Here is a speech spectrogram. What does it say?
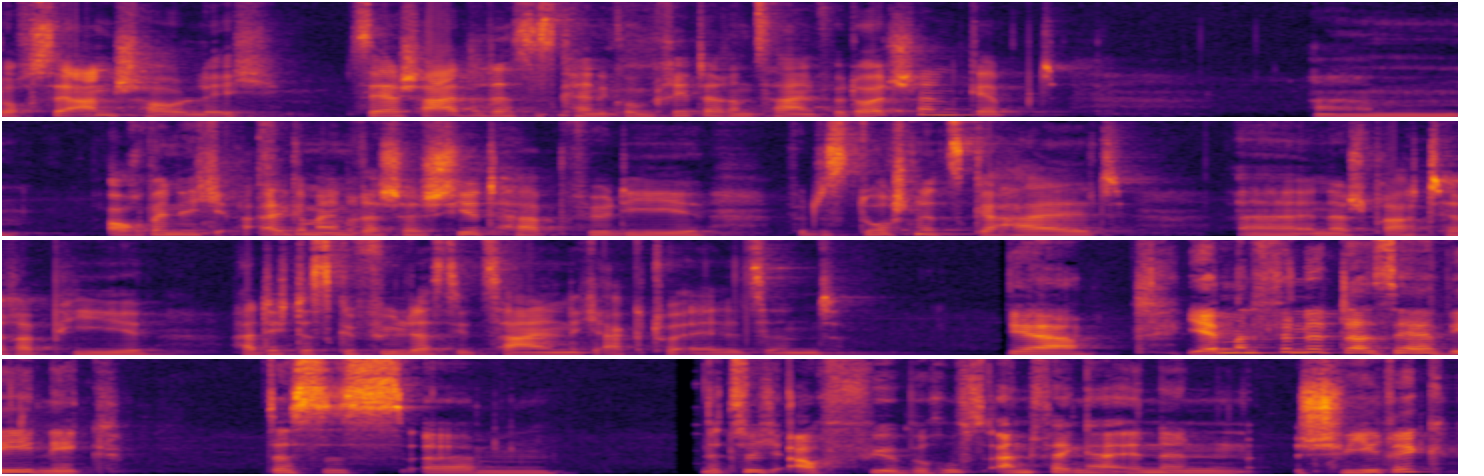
doch sehr anschaulich. Sehr schade, dass es keine konkreteren Zahlen für Deutschland gibt. Ähm, auch wenn ich allgemein recherchiert habe für, für das Durchschnittsgehalt äh, in der Sprachtherapie, hatte ich das Gefühl, dass die Zahlen nicht aktuell sind. Ja, ja, man findet da sehr wenig. Das ist ähm, natürlich auch für BerufsanfängerInnen schwierig,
